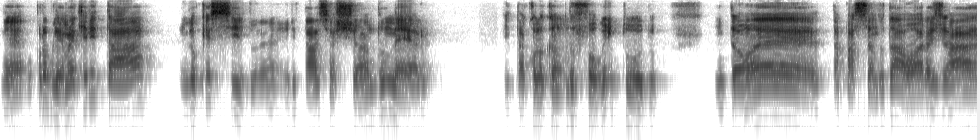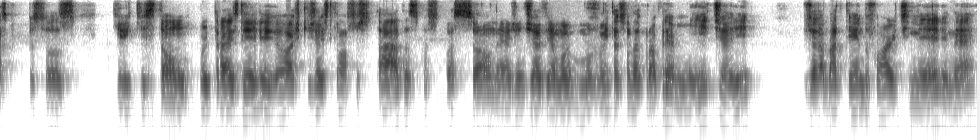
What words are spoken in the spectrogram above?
né? O problema é que ele está enlouquecido, né? Ele está se achando Nero e está colocando fogo em tudo. Então, é, tá passando da hora já, as pessoas que, que, estão por trás dele, eu acho que já estão assustadas com a situação, né? A gente já vê a movimentação da própria mídia aí, já batendo forte nele, né?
